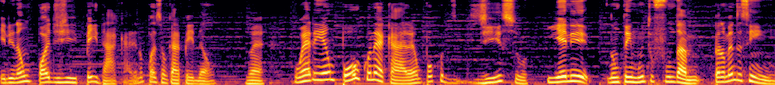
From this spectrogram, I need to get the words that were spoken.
ele não pode peidar, cara. Ele não pode ser um cara peidão, não é? O Eren é um pouco, né, cara? É um pouco disso. E ele não tem muito fundamento. Pelo menos assim,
